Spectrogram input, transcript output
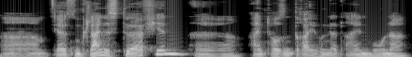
Äh, ja, ist ein kleines Dörfchen, äh, 1300 Einwohner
